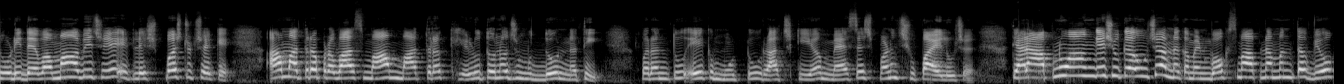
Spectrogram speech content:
જોડી દેવામાં આવી છે એટલે સ્પષ્ટ છે કે આ માત્ર પ્રવાસમાં માત્ર ખેડૂતોનો જ મુદ્દો નથી, પરંતુ એક મોટું રાજકીય મેસેજ પણ છુપાયેલું છે. ત્યારે આપનું આ અંગે શું કહેવું છે? અમને કમેન્ટ બોક્સમાં આપના મંતવ્યો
